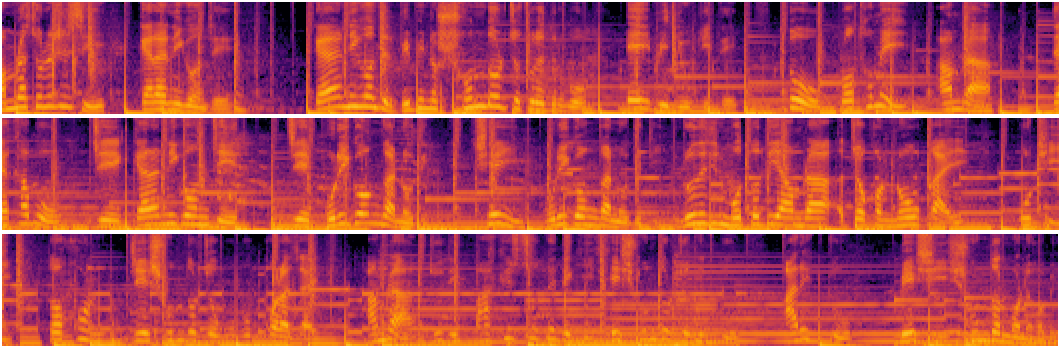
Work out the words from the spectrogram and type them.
আমরা চলে এসেছি কেরানীগঞ্জে। কেরানীগঞ্জের বিভিন্ন সৌন্দর্য তুলে ধরবো এই ভিডিওটিতে। তো প্রথমেই আমরা দেখাবো যে কেরানীগঞ্জের যে বুড়িগঙ্গা নদী, সেই বুড়িগঙ্গা নদীটি। নদীটির মধ্য দিয়ে আমরা যখন নৌকায় উঠি, তখন যে সৌন্দর্য উপভোগ করা যায়, আমরা যদি পাখির চোখে দেখি, সেই সৌন্দর্য কিন্তু আরেকটু বেশি সুন্দর মনে হবে।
